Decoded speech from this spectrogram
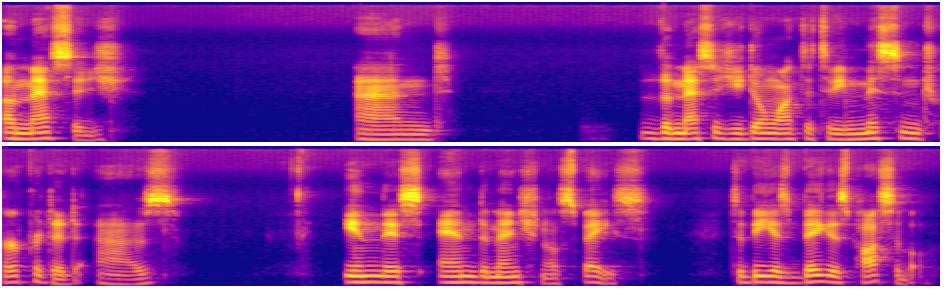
a message and the message you don't want it to be misinterpreted as in this n-dimensional space to be as big as possible.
